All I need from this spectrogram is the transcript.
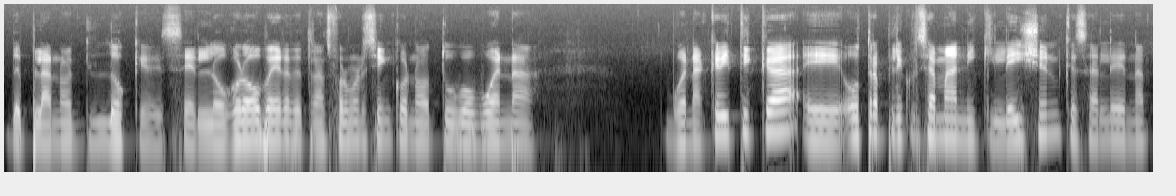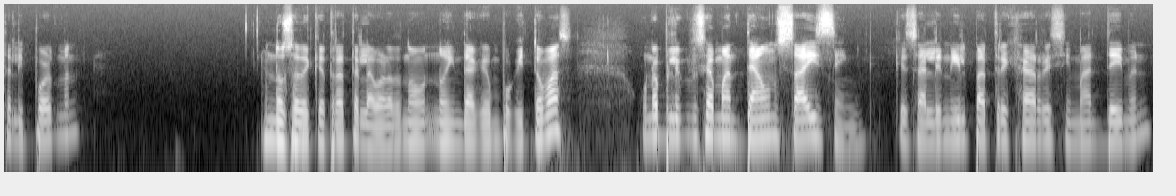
de plano lo que se logró ver de Transformers 5 no tuvo buena buena crítica. Eh, otra película se llama Annihilation, que sale Natalie Portman. No sé de qué trata, la verdad, no, no indagué un poquito más. Una película se llama Downsizing, que sale Neil Patrick Harris y Matt Damon,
